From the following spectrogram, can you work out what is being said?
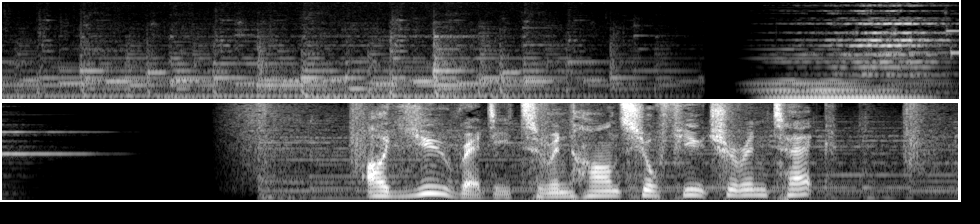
Are you ready to enhance your future in tech?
